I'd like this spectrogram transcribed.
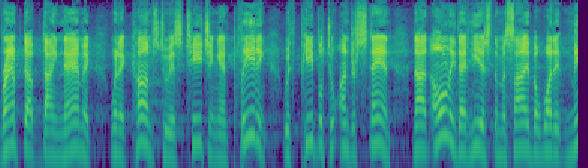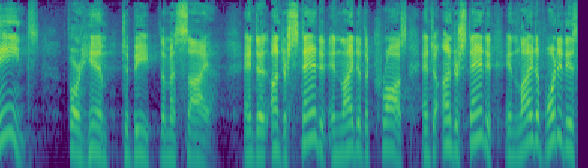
ramped up dynamic when it comes to his teaching and pleading with people to understand not only that he is the Messiah, but what it means for him to be the Messiah. And to understand it in light of the cross, and to understand it in light of what it is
